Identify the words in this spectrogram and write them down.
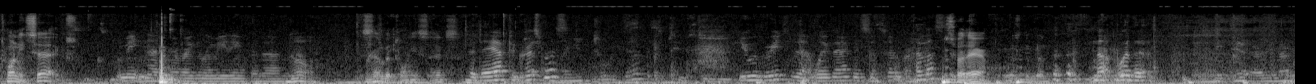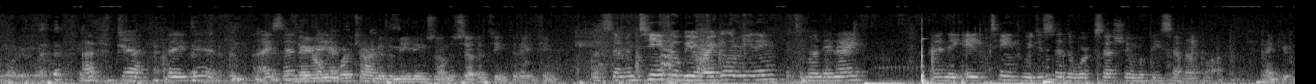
Twenty-six? We're meeting, at our regular meeting for the. No. December twenty-sixth? The day after Christmas? You agreed to that way back in September. I September. must So there. Must have been. not with it. I- Yeah, they did. I said that Naomi, they, what time are the meetings on the 17th and 18th? the seventeenth will be a regular meeting, it's a Monday night. And the eighteenth, we just said the work session would be seven o'clock. Thank you.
